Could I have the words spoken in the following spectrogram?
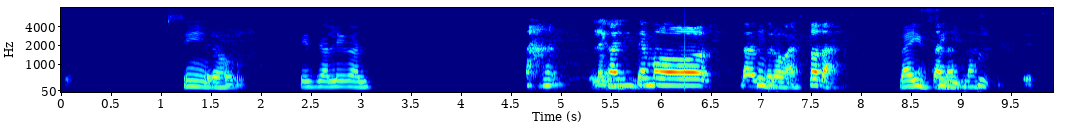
quieras. Sí, Pero que sea legal. legalicemos las drogas, todas. Las sí. más fuertes.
